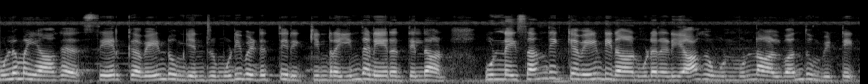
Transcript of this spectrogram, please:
முழுமையாக சேர்க்க வேண்டும் என்று முடிவெடுத்திருக்கின்ற இந்த நேரத்தில்தான் உன்னை சந்திக்க வேண்டி நான் உடனடியாக உன் முன்னால் வந்தும் விட்டேன்.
